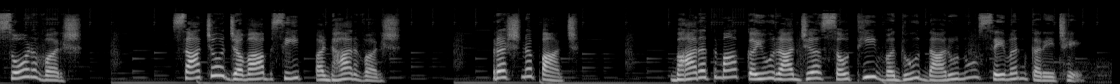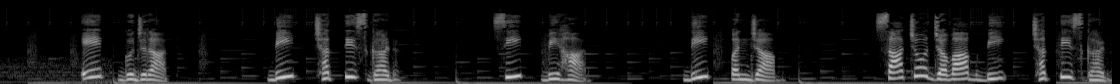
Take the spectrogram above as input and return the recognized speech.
સોળ વર્ષ સાચો જવાબ સી અઢાર વર્ષ પ્રશ્ન પાંચ ભારતમાં કયું રાજ્ય સૌથી વધુ દારૂનું સેવન કરે છે A Gujarat B Chhattisgarh C Bihar D Punjab સાચો જવાબ બી છત્તીસગઢ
